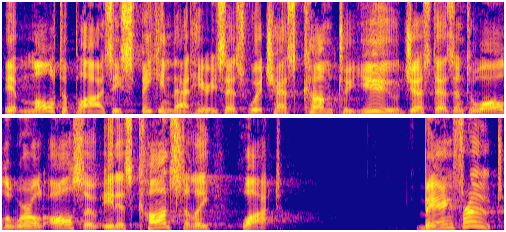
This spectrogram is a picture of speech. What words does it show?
it multiplies. He's speaking that here. He says, which has come to you just as into all the world also. It is constantly what? Bearing fruit.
